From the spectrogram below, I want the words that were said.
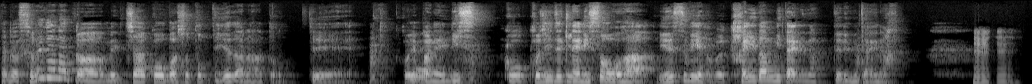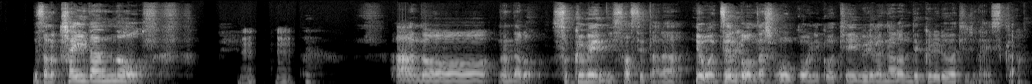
なんかそれがなんかめっちゃこう場所取って嫌だなと思って、こうやっぱね、理想こう個人的な理想は USB ハブが階段みたいになってるみたいな。うんうん。で、その階段の、うん？うん。あのーなんだろう、側面にさせたら、要は全部同じ方向にこうケーブルが並んでくれるわけじゃないですか。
